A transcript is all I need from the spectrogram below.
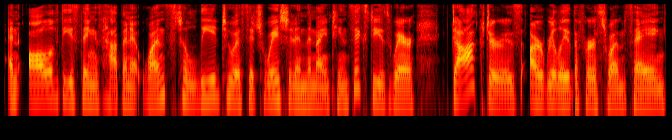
And all of these things happen at once to lead to a situation in the 1960s where doctors are really the first ones saying,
